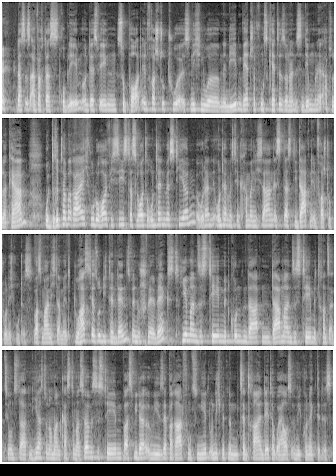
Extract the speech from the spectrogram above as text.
das ist einfach das Problem und deswegen Support-Infrastruktur ist nicht nur eine Nebenwertschöpfungskette, sondern ist in dem Moment ein absoluter Kern. Und dritter Bereich, wo du häufig siehst, dass Leute unterinvestieren oder unterinvestieren kann man nicht sagen, ist, dass die Dateninfrastruktur nicht gut ist. Was meine ich damit? Du hast ja so die Tendenz, wenn du schnell wächst, hier mal ein System mit Kundendaten, da mal ein System mit Transaktionsdaten, hier hast du nochmal ein Customer Service System, was wieder irgendwie separat funktioniert und nicht mit einem zentralen Data Warehouse irgendwie connected ist.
